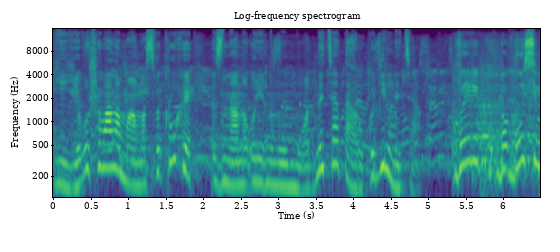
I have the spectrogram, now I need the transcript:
Її вишивала мама свекрухи, знана у рівному модниця та рукодільниця. Виріб бабусі, е,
